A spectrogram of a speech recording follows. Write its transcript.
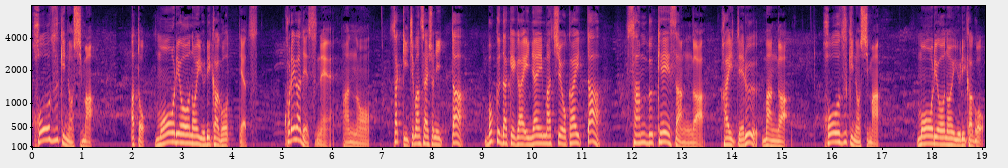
ほおずきの島。あと、毛量のゆりかごってやつ。これがですね、あの、さっき一番最初に言った、僕だけがいない街を描いた三部圭さんが描いてる漫画。ほおずきの島。毛量のゆりかご。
